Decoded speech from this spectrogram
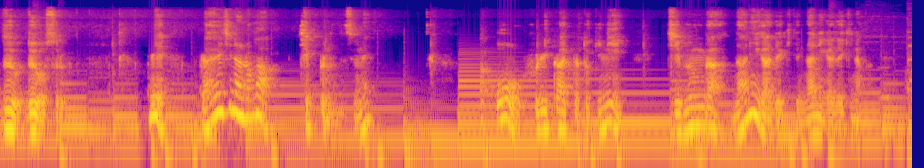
do, do をする。で、大事なのがチェックなんですよね。を振り返った時に自分が何ができて何ができなかったのか、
